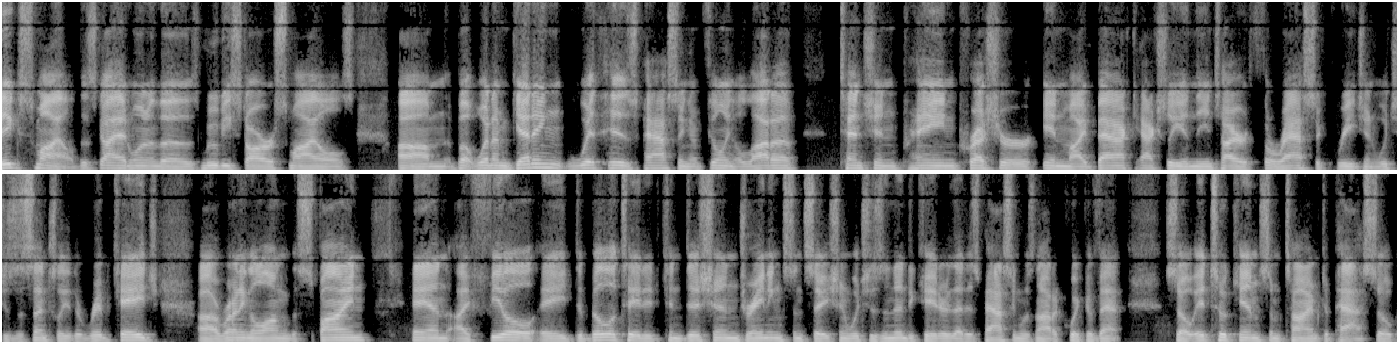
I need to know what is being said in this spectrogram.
big smile. This guy had one of those movie star smiles. Um, but what I'm getting with his passing, I'm feeling a lot of tension, pain, pressure in my back, actually in the entire thoracic region, which is essentially the rib cage uh, running along the spine. And I feel a debilitated condition, draining sensation, which is an indicator that his passing was not a quick event. So it took him some time to pass. So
